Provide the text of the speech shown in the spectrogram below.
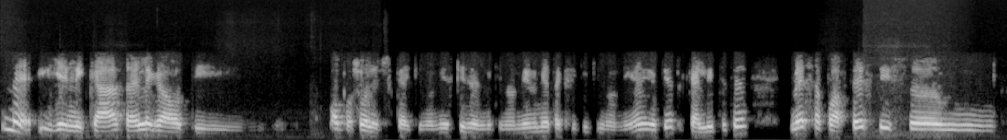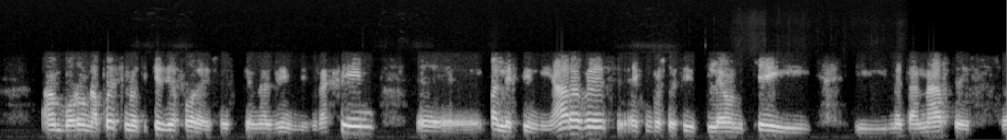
Ναι, γενικά θα έλεγα ότι όπως όλες τις κοινωνίες και η Ισραηλινή κοινωνία είναι μια ταξική κοινωνία η οποία επικαλύπτεται μέσα από αυτές τις, ε, αν μπορώ να πω, εθνοτικές διαφορές. Και να δει Μizrahim, ε, Παλαιστίνοι Άραβες, έχουν προσθεθεί πλέον και οι, οι μετανάστες, ε,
